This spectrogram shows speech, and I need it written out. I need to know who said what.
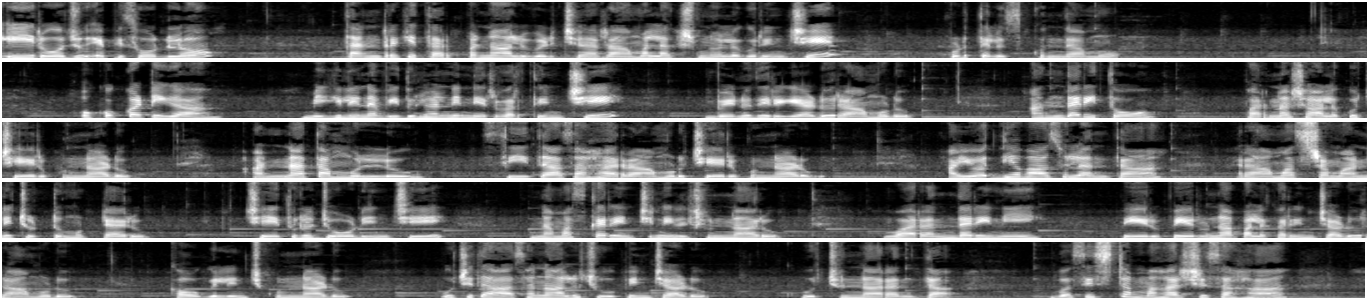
Speaker 1: ఈరోజు ఎపిసోడ్లో తండ్రికి తర్పణాలు విడిచిన రామలక్ష్మణుల గురించి ఇప్పుడు తెలుసుకుందాము. ఒక్కొక్కటిగా మిగిలిన విధులన్నీ నిర్వర్తించి వెనుదిరిగాడు రాముడు. అందరితో పర్ణశాలకు చేరుకున్నాడు. అన్నతమ్ముళ్ళు సీతా సహా రాముడు చేరుకున్నాడు. అయోధ్యవాసులంతా రామాశ్రమాన్ని చుట్టుముట్టారు. చేతులు జోడించి నమస్కరించి నిల్చున్నారు. వారందరినీ పేరు పేరున పలకరించాడు రాముడు. కౌగిలించుకున్నాడు. ఉచిత ఆసనాలు చూపించాడు. కూర్చున్నారంతా. వశిష్ఠ మహర్షి సహా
